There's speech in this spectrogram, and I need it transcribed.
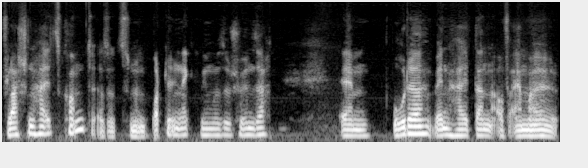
Flaschenhals kommt, also zu einem Bottleneck, wie man so schön sagt, ähm, oder wenn halt dann auf einmal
